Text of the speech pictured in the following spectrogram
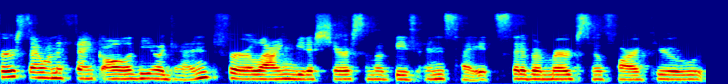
First, I want to thank all of you again for allowing me to share some of these insights that have emerged so far through,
